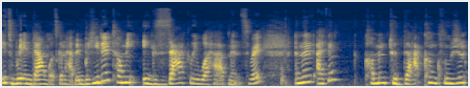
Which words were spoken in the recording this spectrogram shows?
it's written down what's gonna happen but he didn't tell me exactly what happens right? And then i think coming to that conclusion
